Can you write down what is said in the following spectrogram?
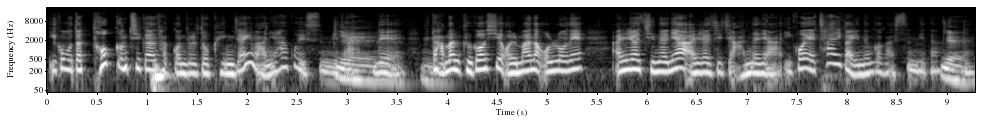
이거보다 더 끔찍한 사건들도 굉장히 많이 하고 있습니다. 예. 네. 음. 다만 그것이 얼마나 언론에 알려지느냐, 알려지지 않느냐, 이거에 차이가 있는 것 같습니다. 예. 네.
